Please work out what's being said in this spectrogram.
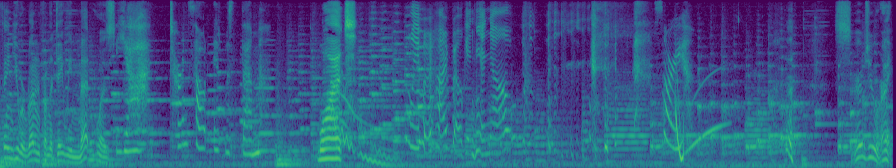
thing you were running from the day we met was. Yeah, turns out it was them. What? We were heartbroken, you know. Sorry. Serves you right.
